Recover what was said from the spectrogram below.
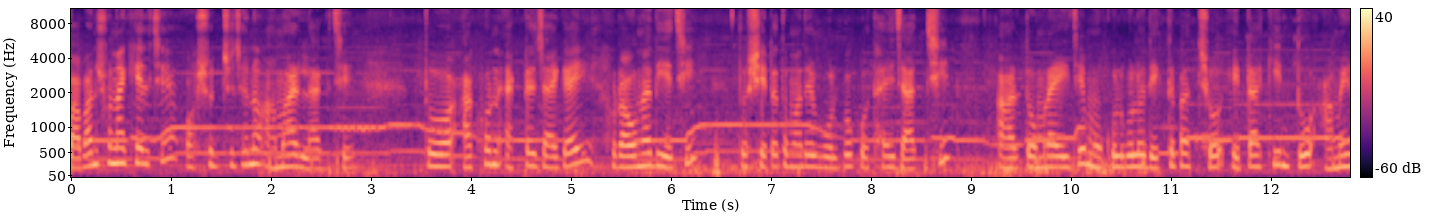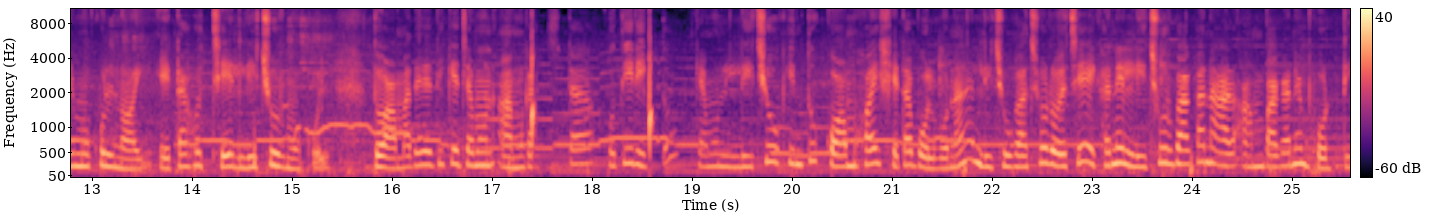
বাবান সোনা খেলছে, অসহ্য যেন আমার লাগছে। তো এখন একটা জায়গায় রওনা দিয়েছি, তো সেটা তোমাদের বলব কোথায় যাচ্ছি। আর তোমরা এই যে মুকুলগুলো দেখতে পাচ্ছ, এটা কিন্তু আমের মুকুল নয়, এটা হচ্ছে লিচুর মুকুল। তো আমাদের এদিকে যেমন আম গাছটা অতিরিক্ত কেমন লিচুও কিন্তু কম হয়, সেটা বলব না। লিচু গাছও রয়েছে, এখানে লিচুর বাগান আর আম বাগানে ভর্তি।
